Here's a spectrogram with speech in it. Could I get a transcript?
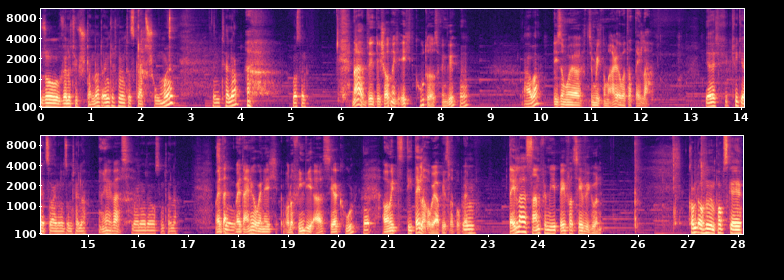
So relativ Standard eigentlich, ne? das gab es schon mal. Den Teller. Was denn? Nein, die, die schaut nicht echt gut aus, finde ich. Aber, Ist einmal ja ziemlich normal, aber der Teller. ja, ich kriege jetzt so einen und so einen Teller. Ja, ich weiß. Meiner hat auch so einen Teller. Weil, de, weil deine habe ich nicht, oder finde ich auch sehr cool. Ja. Aber mit den Teller habe ich auch ein bisschen ein Problem. Teller sind für mich BVC-Figuren. Kommt auch nur in Popscale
